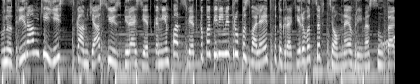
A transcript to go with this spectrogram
Внутри рамки есть скамья с USB-розетками. Подсветка по периметру позволяет фотографироваться в темное время суток.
